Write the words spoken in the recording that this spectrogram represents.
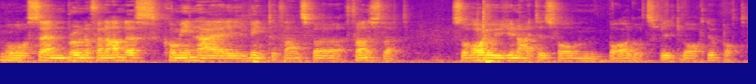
Mm. Och sen Bruno Fernandes kom in här i vintertransferfönstret så har ju Uniteds form bara gått spikrakt uppåt.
